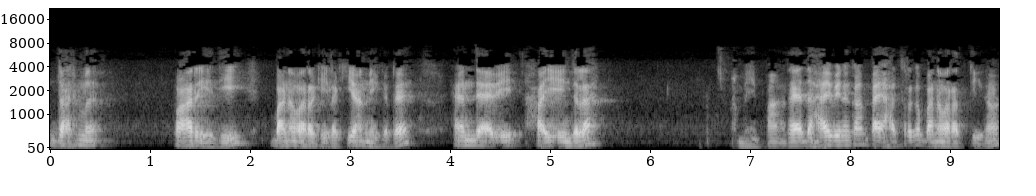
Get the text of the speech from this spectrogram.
ධර්ම පාරේදී බණවර කියලා කියන්නේ එකට හැන්දෑවේ 6 ඉඳලා මේ රෑ 10 වෙනකම් පැය 4ක බණවරක් තියෙනවා.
